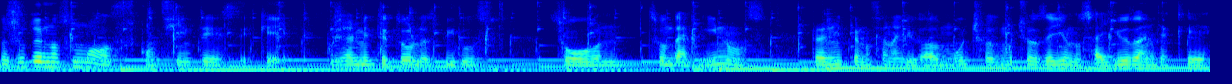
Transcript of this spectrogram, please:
nosotros no somos conscientes de que realmente todos los virus son, son dañinos. Realmente nos han ayudado muchos, muchos de ellos nos ayudan ya que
